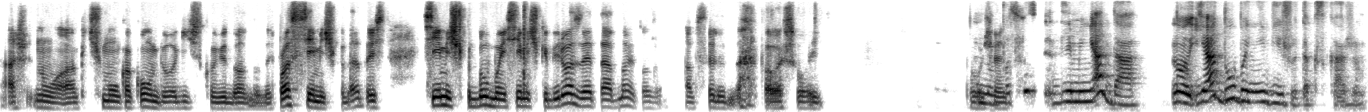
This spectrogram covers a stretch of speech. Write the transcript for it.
А, ну, а к чему, к какому биологическому виду есть просто семечко, да? То есть семечко дуба и семечко березы – это одно и то же, абсолютно, по вашей логике. Ну, по сути, для меня да. Но я дуба не вижу, так скажем.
